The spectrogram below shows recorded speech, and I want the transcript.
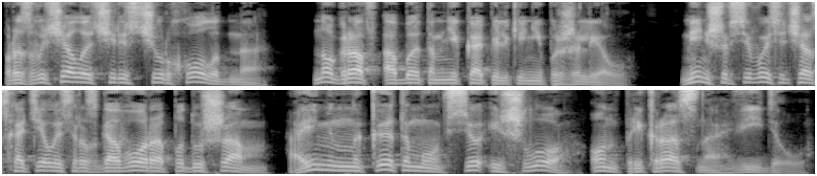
Прозвучало чересчур холодно, но граф об этом ни капельки не пожалел. Меньше всего сейчас хотелось разговора по душам, а именно к этому все и шло, он прекрасно видел.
